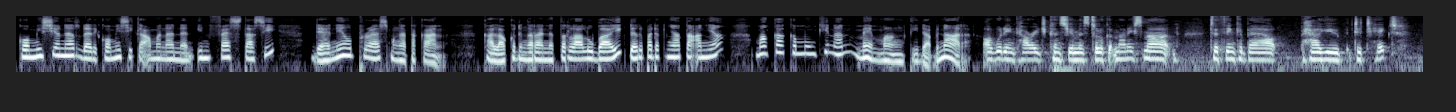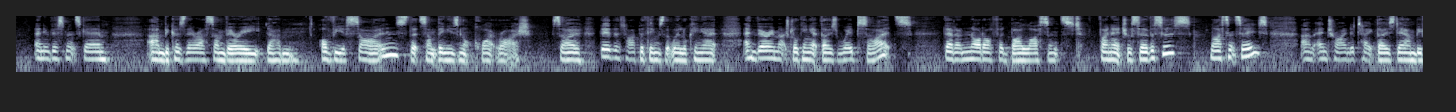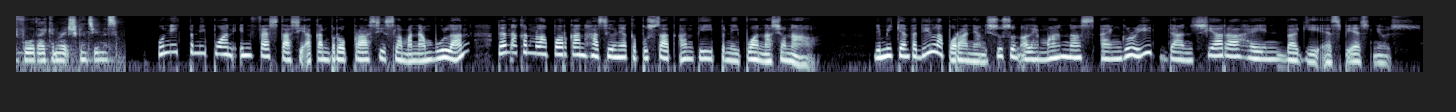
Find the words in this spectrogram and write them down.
Komisioner dari Komisi Keamanan dan Investasi, Daniel Press, mengatakan, kalau kedengarannya terlalu baik daripada kenyataannya, maka kemungkinan memang tidak benar. I would encourage consumers to look at Money Smart, to think about how you detect an investment scam um, because there are some very um, obvious signs that something is not quite right. So they're the type of things that we're looking at, and very much looking at those websites that are not offered by licensed financial services licensees um, and trying to take those down before they can reach consumers. Unit penipuan investasi akan beroperasi selama enam bulan dan akan melaporkan hasilnya ke Pusat Anti Penipuan Nasional. Demikian tadi laporan yang disusun oleh Mahnas Angry dan Syara Hain bagi SBS News.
